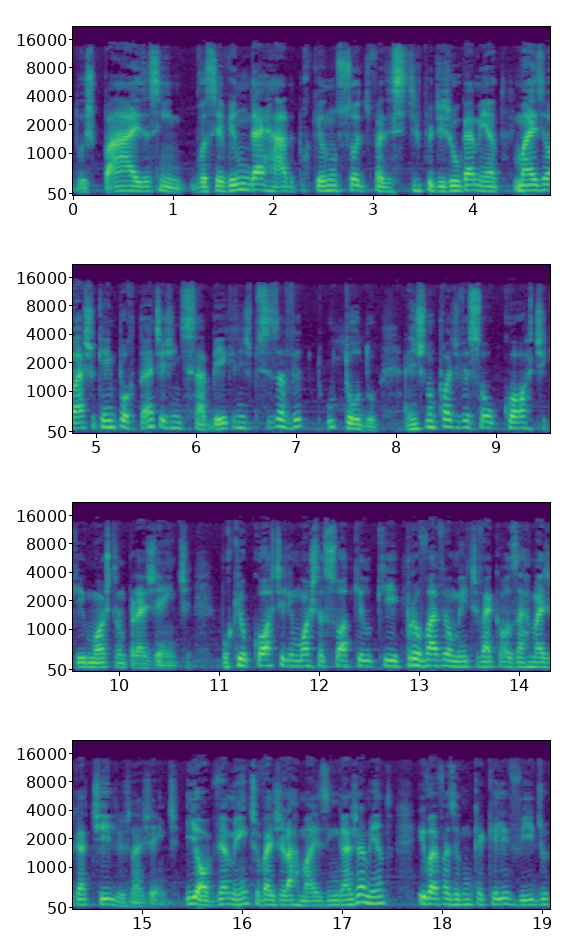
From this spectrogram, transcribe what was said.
dos pais, assim, você vê um lugar errado, porque eu não sou de fazer esse tipo de julgamento. Mas eu acho que é importante a gente saber que a gente precisa ver o todo. A gente não pode ver só o corte que mostram pra gente, porque o corte ele mostra só aquilo que provavelmente vai causar mais gatilhos na gente. E obviamente vai gerar mais engajamento e vai fazer com que aquele vídeo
